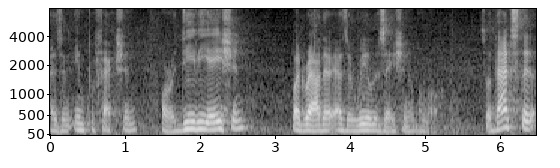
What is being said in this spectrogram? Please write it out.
as an imperfection or a deviation, but rather as a realization of a law. So that's the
